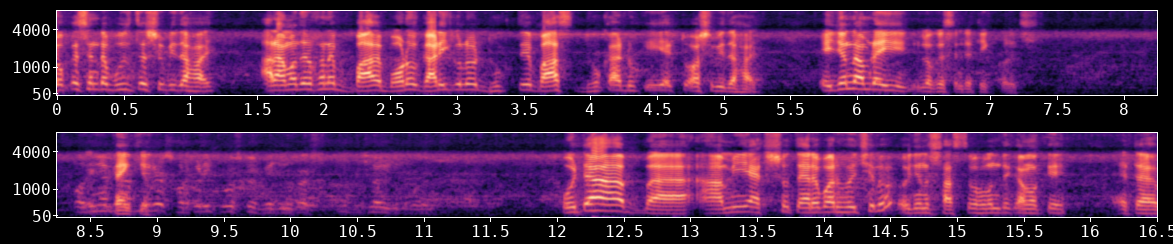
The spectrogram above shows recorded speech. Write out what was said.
লোকেশনটা বুঝতে সুবিধা হয়। আর আমাদের ওখানে বা- বড় গাড়িগুলো ঢুকতে বাস ঢোকা ঢুকি একটু অসুবিধা হয়। এই জন্য আমরা এই লোকেশনটা ঠিক করেছি। Thank you? ওইটা আমি একশো তেরো বার হয়েছিল ওই জন্য স্বাস্থ্য ভবন থেকে আমাকে একটা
